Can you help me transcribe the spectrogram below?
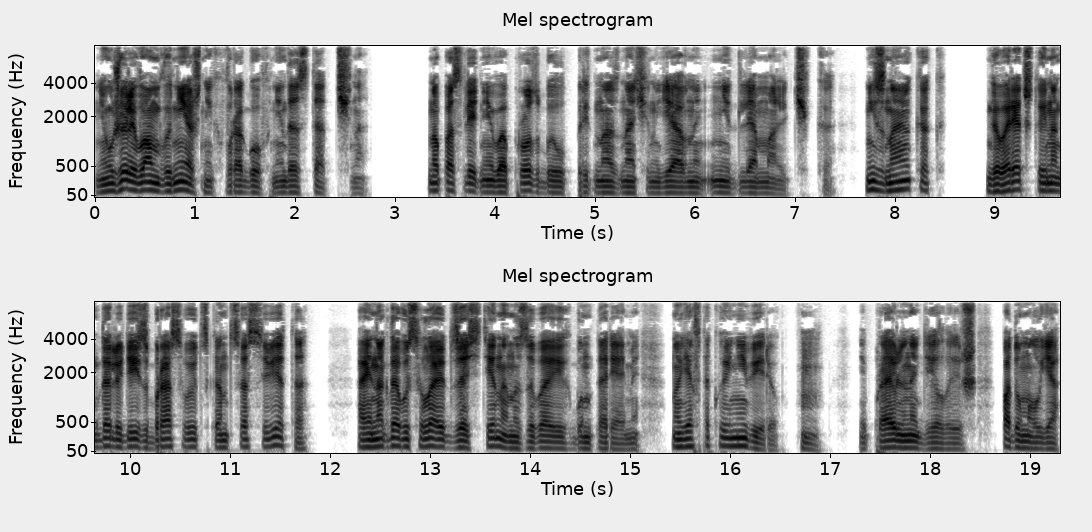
Неужели вам внешних врагов недостаточно? Но последний вопрос был предназначен явно не для мальчика. Не знаю как. Говорят, что иногда людей сбрасывают с конца света, а иногда высылают за стены, называя их бунтарями. Но я в такое не верю. Хм, и правильно делаешь, подумал я.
